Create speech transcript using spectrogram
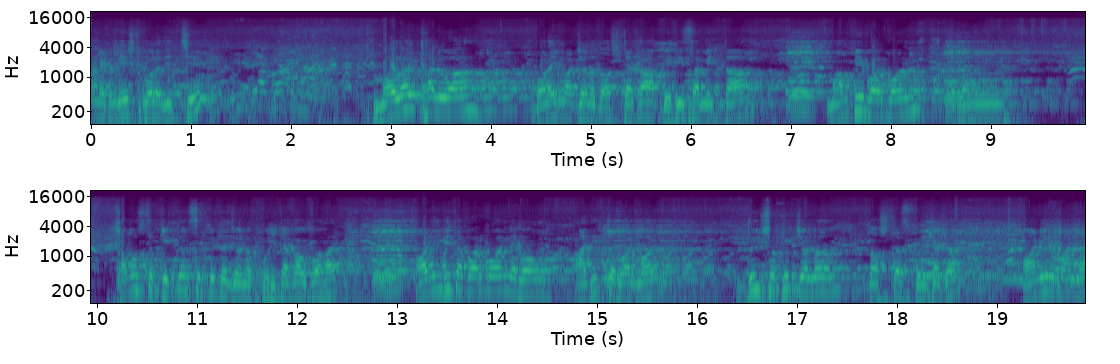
আমি একটা লিস্ট বলে দিচ্ছি। মলয় খালুয়া বড়াইমার জন্য দশ টাকা, বিদিশা মিদ্যা মাম্পি বর্মন এবং সমস্ত কীর্তন শিল্পীদের জন্য কুড়ি টাকা উপহার, অনিন্দিতা বর্মন এবং আদিত্য বর্মন দুই সখীর জন্য দশ দশ কুড়ি টাকা, অনিল মান্না,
